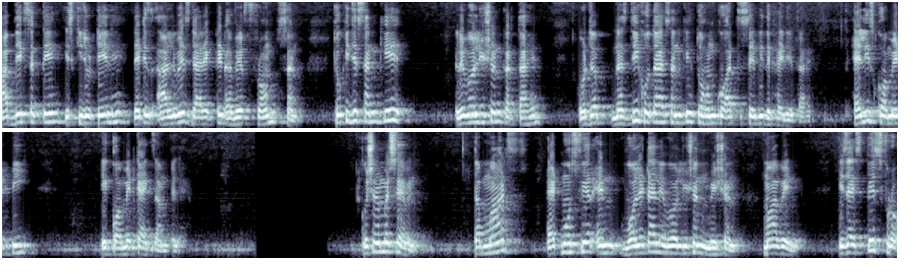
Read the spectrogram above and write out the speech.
आप देख सकते हैं, इसकी जो टेल है that is always directed away from sun क्योंकि जो सन के रिवोल्यूशन करता है। और जब नज़दीक होता है सन के तो हमको अर्थ से भी दिखाई देता है। हेलिस कॉमेट भी एक कॉमेट का एग्ज़ाम्पल है। Question number seven the Mars atmosphere and volatile evolution mission मार्विन is a space probe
